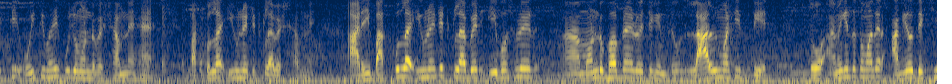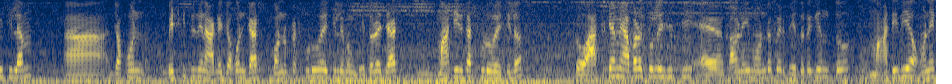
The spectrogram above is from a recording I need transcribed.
একটি ঐতিহ্যবাহী পুজো মণ্ডপের সামনে হ্যাঁ বাতকুল্লা ইউনাইটেড ক্লাবের সামনে। আর এই বাতকুল্লা ইউনাইটেড ক্লাবের এবছরের মণ্ডপ ভাবনায় রয়েছে কিন্তু লাল মাটির দেশ। তো আমি কিন্তু তোমাদের আগেও দেখিয়েছিলাম যখন বেশ কিছুদিন আগে যখন জাস্ট মণ্ডপটা শুরু হয়েছিল এবং ভেতরে জাস্ট মাটির কাজ শুরু হয়েছিল, তো আজকে আমি আবারও চলে এসেছি কারণ এই মণ্ডপের ভেতরে কিন্তু মাটি দিয়ে অনেক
